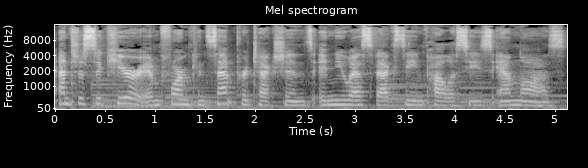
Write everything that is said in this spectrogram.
and to secure informed consent protections in U.S. vaccine policies and laws.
